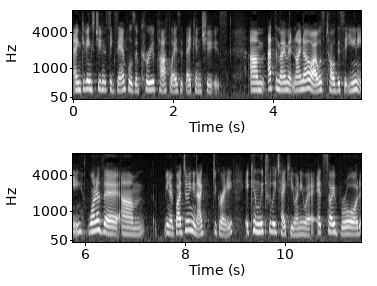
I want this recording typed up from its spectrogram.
and giving students examples of career pathways that they can choose. Um, at the moment, and I know I was told this at uni, one of the, um, you know, by doing an ag degree, it can literally take you anywhere. It's so broad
